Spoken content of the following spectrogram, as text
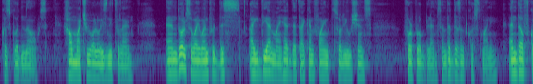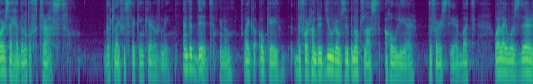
Because God knows how much we always need to learn. And also, I went with this idea in my head that I can find solutions for problems, and that doesn't cost money. And of course, I had a lot of trust that life is taking care of me. And it did, you know. Like, okay, the 400 euros did not last a whole year, the first year, but while I was there,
